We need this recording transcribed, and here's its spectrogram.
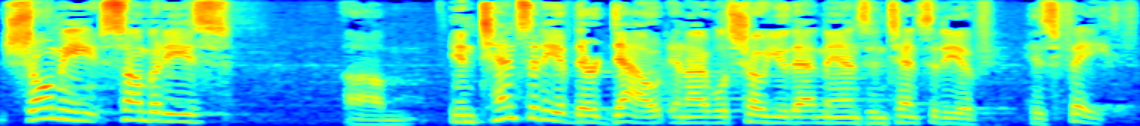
Show me somebody's um, intensity of their doubt, and I will show you that man's intensity of his faith.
